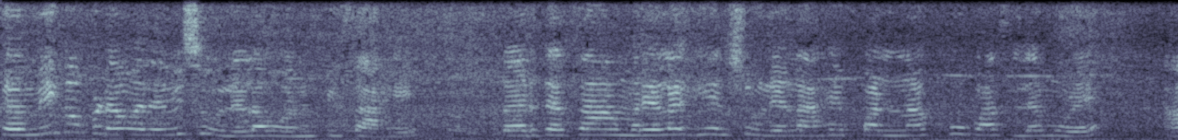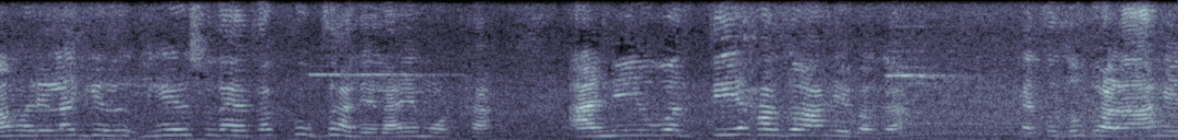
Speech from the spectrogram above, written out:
कमी कपड्यामध्ये मी शिवलेला वन पीस आहे. तर त्याचा आमरेला घेर शिवलेला आहे पन्ना खूप असल्यामुळे आमरेला घेर घेर सुद्धा याचा खूप झालेला आहे मोठा. आणि वरती हा जो आहे बघा त्याचा जो गळा आहे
